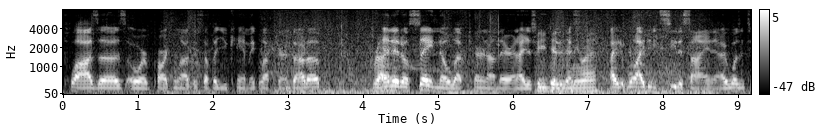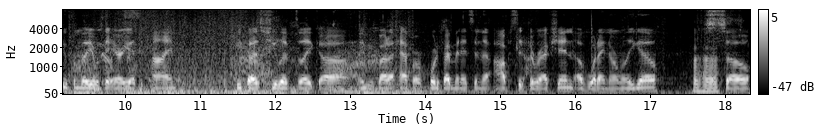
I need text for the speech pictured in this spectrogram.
plazas or parking lots or stuff that you can't make left turns out of right. and it'll say no left turn on there and I just but you did it anyway? I well I didn't see the sign I wasn't too familiar with the area at the time because she lived like uh, maybe about a half or 45 minutes in the opposite direction of what I normally go Uh-huh. So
